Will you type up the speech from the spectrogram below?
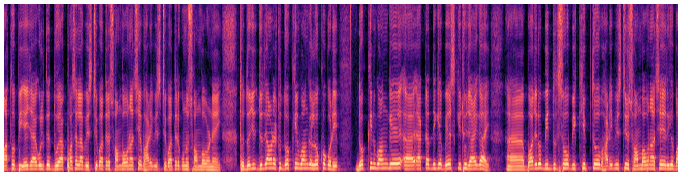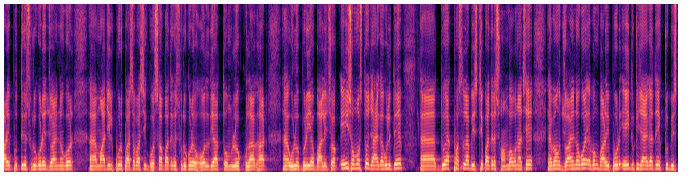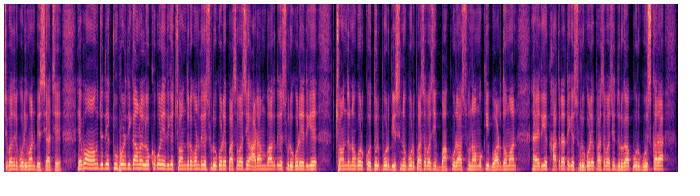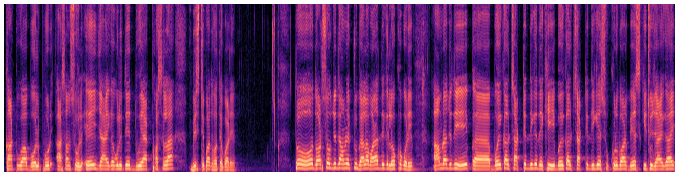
মাথপি এই জায়গাগুলিতে দু এক ফসলা বৃষ্টিপাতের সম্ভাবনা আছে ভারী বৃষ্টিপাতের কোনো সম্ভাবনা নেই। তো যদি আমরা একটু দক্ষিণবঙ্গে লক্ষ্য করি দক্ষিণবঙ্গে একটার দিকে বেশ কিছু জায়গায় বজ্র বিদ্যুৎ সহ বিক্ষিপ্ত ভারী বৃষ্টির সম্ভাবনা আছে। এদিকে বারুইপুর থেকে শুরু করে জয়নগর মাজিলপুর পাশাপাশি গোসাপা থেকে শুরু করে হলদিয়া তমলুক কুলাঘাট আহ, উলুবেড়িয়া বালিচক এই সমস্ত জায়গাগুলিতে দু এক ফসলা বৃষ্টিপাতের সম্ভাবনা আছে। এবং জয়নগর এবং বারুইপুর এই দুটি জায়গাতে একটু বৃষ্টিপাতের পরিমাণ বেশি আছে। এবং যদি একটু উপরের দিকে আমরা লক্ষ্য করি, এদিকে চন্দ্রকোনা থেকে শুরু করে পাশাপাশি আরামবাগ থেকে শুরু করে এদিকে চন্দ্রনগর, কতুলপুর, বিষ্ণুপুর, পাশাপাশি বাঁকুড়া, সোনামুখী, বর্ধমান এদিকে খাতড়া থেকে শুরু করে পাশাপাশি দুর্গাপুর গুসকারা কাটুয়া, বোলপুর, আসানসোল এই জায়গাগুলিতে দু এক ফসলা বৃষ্টিপাত হতে পারে। তো দর্শক, যদি আমরা একটু বেলা বাড়ার দিকে লক্ষ্য করি, আমরা যদি বৈকাল চারটের দিকে দেখি, বৈকাল চারটের দিকে শুক্রবার বেশ কিছু জায়গায়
